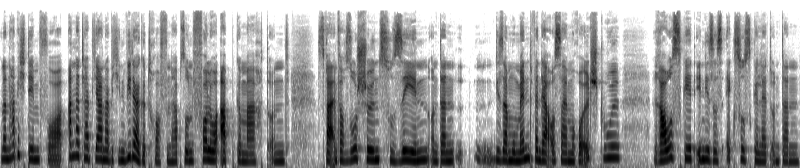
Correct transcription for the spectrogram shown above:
Und dann habe ich dem vor anderthalb Jahren habe ich ihn wieder getroffen, habe so ein Follow-up gemacht und es war einfach so schön zu sehen. Und dann dieser Moment, wenn der aus seinem Rollstuhl rausgeht in dieses Exoskelett und dann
